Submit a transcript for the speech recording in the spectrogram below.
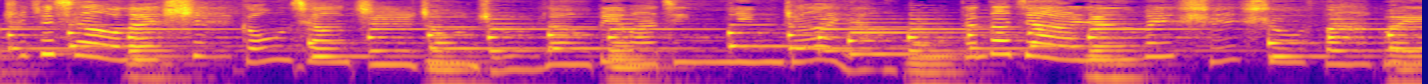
春去秋来是宫墙之中，归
